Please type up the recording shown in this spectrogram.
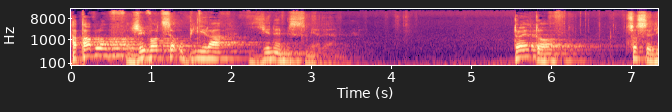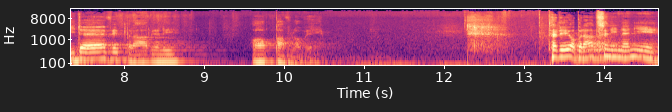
A Pavlov život se ubírá jiným směrem. To je to, co se lidé vyprávěli o Pavlovi. Tedy obrácený není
